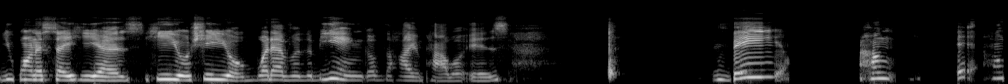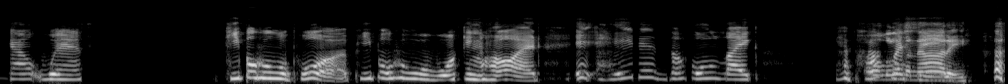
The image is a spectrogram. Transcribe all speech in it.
you want to say he is, he or she or whatever the being of the higher power is, they hung it hung out with people who were poor, people who were working hard. It hated the whole like hypocrisy. Illuminati.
